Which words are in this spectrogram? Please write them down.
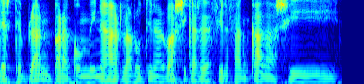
este plan para combinar las rutinas básicas, es decir, zancadas y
